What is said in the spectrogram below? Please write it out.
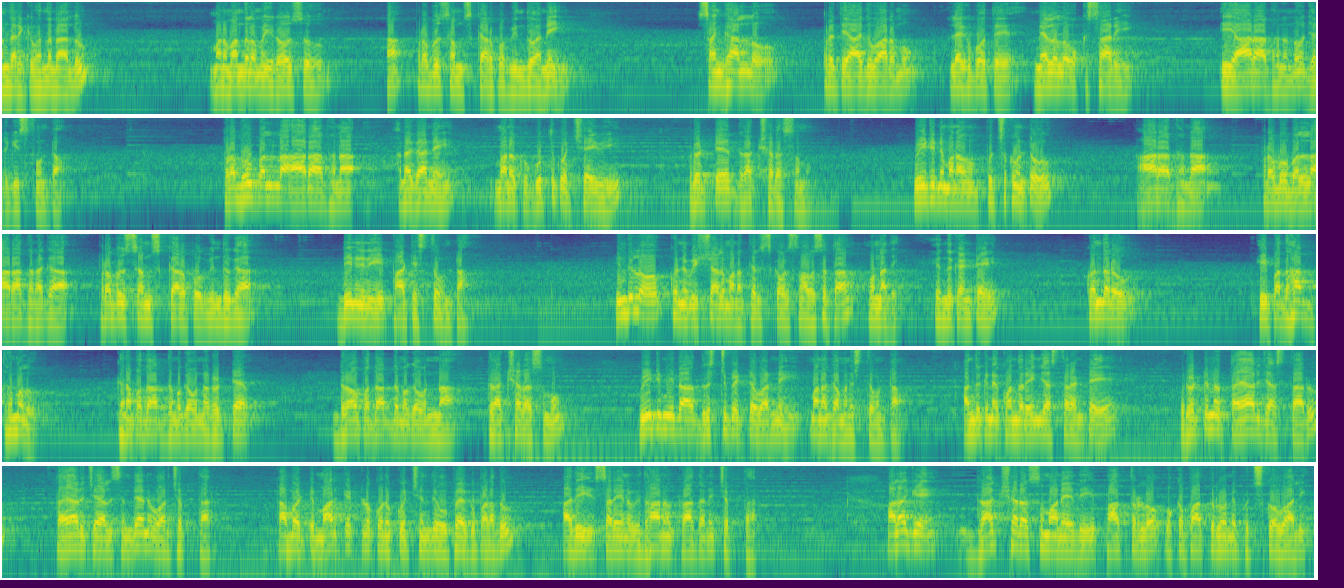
అందరికీ వందనాలు. మనమందరం ఈరోజు ప్రభు సంస్కారపు విందు అని సంఘాల్లో ప్రతి ఆదివారము లేకపోతే నెలలో ఒకసారి ఈ ఆరాధనను జరిగిస్తుంటాం. ప్రభు బల్ల ఆరాధన అనగానే మనకు గుర్తుకొచ్చేవి రొట్టె ద్రాక్షరసము. వీటిని మనం పుచ్చుకుంటూ ఆరాధన ప్రభు బల్ల ఆరాధనగా ప్రభు సంస్కారపు విందుగా దీనిని పాటిస్తూ ఉంటాం. ఇందులో కొన్ని విషయాలు మనం తెలుసుకోవాల్సిన అవసరం ఉన్నది. ఎందుకంటే కొందరు ఈ పదార్థములు ఘన పదార్థముగా ఉన్న రొట్టె ద్రవ పదార్థముగా ఉన్న ద్రాక్షరసము వీటి మీద దృష్టి పెట్టేవారిని మనం గమనిస్తూ ఉంటాం. అందుకనే కొందరు ఏం చేస్తారంటే రొట్టెను తయారు చేస్తారు. తయారు చేయాల్సిందే అని వారు చెప్తారు. కాబట్టి మార్కెట్లో కొనుక్కొచ్చింది ఉపయోగపడదు. అది సరైన విధానం కాదని చెప్తారు. అలాగే ద్రాక్షరసం అనేది పాత్రలో ఒక పాత్రలోనే పుచ్చుకోవాలి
